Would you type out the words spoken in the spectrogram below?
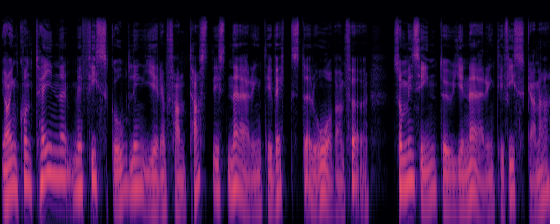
Ja, en container med fiskodling ger en fantastisk näring till växter ovanför som i sin tur ger näring till fiskarna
